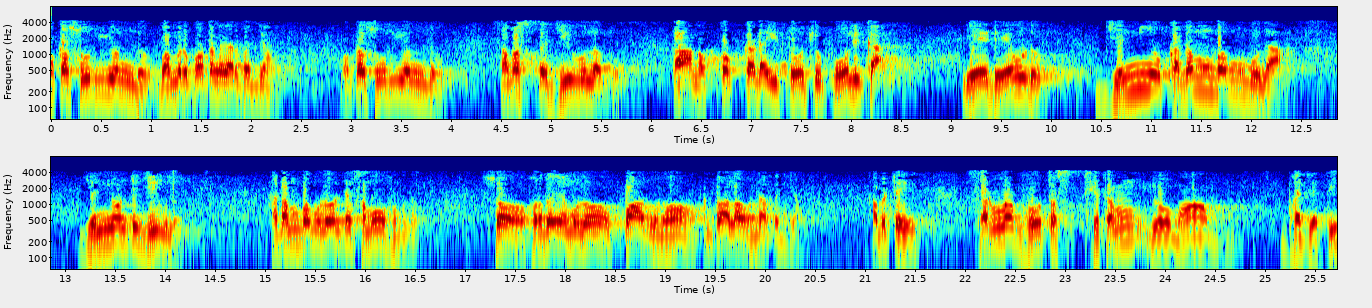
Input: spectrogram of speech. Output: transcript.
ఒక సూర్యుండు బొమ్మరు పోతన్న గారి పద్యం. ఒక సూర్యుండు సమస్త జీవులకు తానొక్కొక్కడై తోచు పోలిక. ఏ దేవుడు? జన్యు కదంబంబుల జన్యు అంటే జీవులు. కదంబములు అంటే సమూహములు. సో హృదయములో ఉప్పారునో అంటూ అలా ఉంది ఆ పద్యం. కాబట్టి సర్వభూతస్థితం యో యోమాం భజతి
